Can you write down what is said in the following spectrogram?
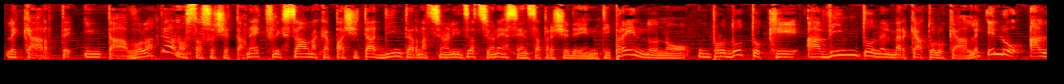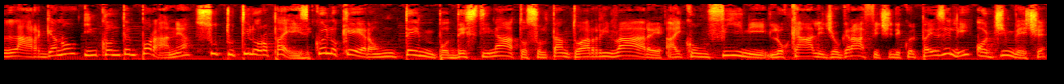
le carte in tavola della nostra società. Netflix ha una capacità di internazionalizzazione senza precedenti. Prendono un prodotto che ha vinto nel mercato locale e lo allargano in contemporanea su tutti i loro paesi. Quello che era un tempo destinato soltanto a arrivare ai confini locali geografici di quel paese lì, oggi invece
